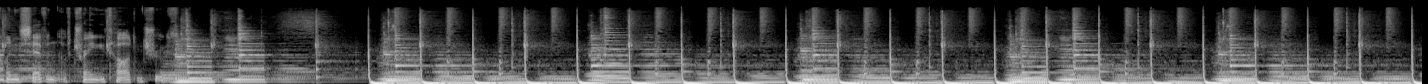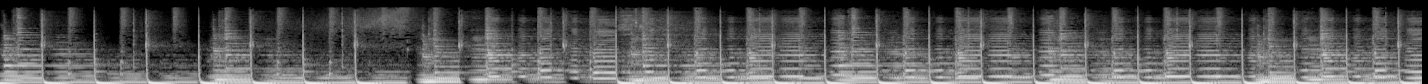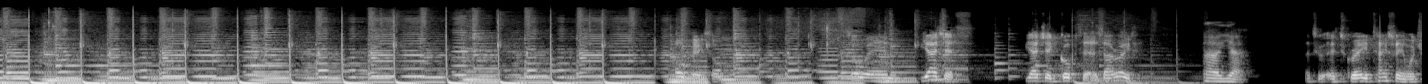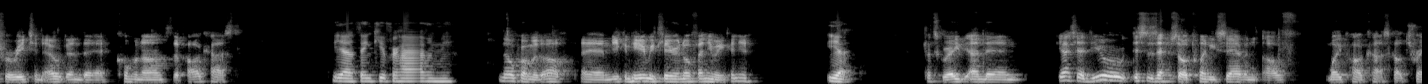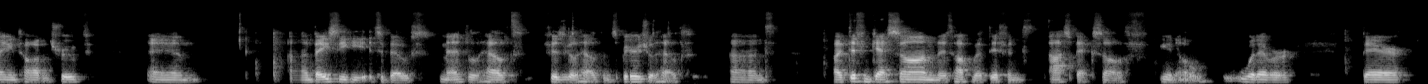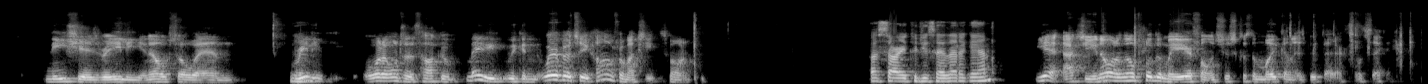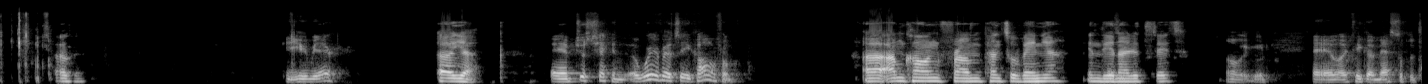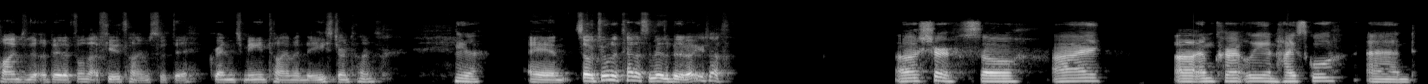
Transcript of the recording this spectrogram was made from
Welcome to episode 27 of Training Thought and Truth. Yajeth Gupta, is that right? Uh, yeah. It's it's great. Thanks very much for reaching out and uh, coming on to the podcast. Yeah, thank you for having me. No problem at all. Um, you can hear me clear enough anyway, can you? Yeah. That's great. And um, Yajeth, you this is episode twenty seven of my podcast called Training Thought and Truth. Um, and basically, it's about mental health, physical health, and spiritual health. And Have different guests on. They talk about different aspects of you know whatever their niche is, really. You know, so um, really, what I wanted to talk about, maybe we can. Whereabouts are you calling from, actually, this morning? Uh, sorry, could you say that again? Yeah, actually, you know what? I'm gonna plug in my earphones just because the mic on it is a bit better. One second. Okay. Can you hear me there? Uh, yeah. Um, just checking. Uh, whereabouts are you calling from? Uh, I'm calling from Pennsylvania in the That's- United States. Oh, very good. Um, I think I messed up the times a little bit. I've done that a few times with the Greenwich Mean Time and the Eastern Time. Yeah. Um, so, do you want to tell us a little bit about yourself? Uh, sure. So I uh, am currently in high school, and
